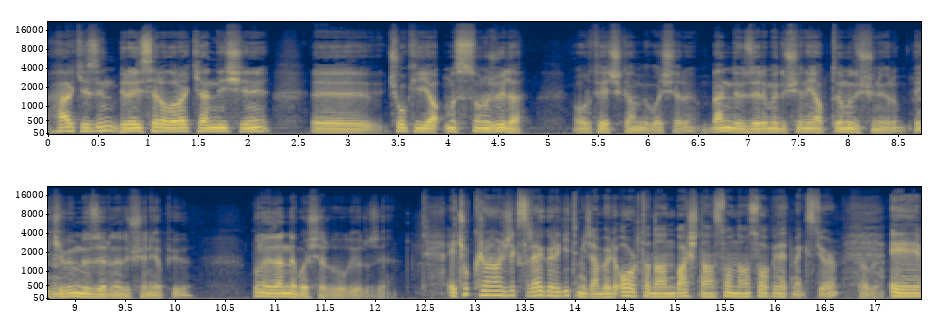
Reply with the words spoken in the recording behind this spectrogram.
herkesin bireysel olarak kendi işini e, çok iyi yapması sonucuyla ortaya çıkan bir başarı. Ben de üzerime düşeni yaptığımı düşünüyorum. Ekibim de üzerine düşeni yapıyor. Bu nedenle başarılı oluyoruz yani. E çok kronolojik sıraya göre gitmeyeceğim. Böyle ortadan, baştan, sondan sohbet etmek istiyorum. Tabii. E,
